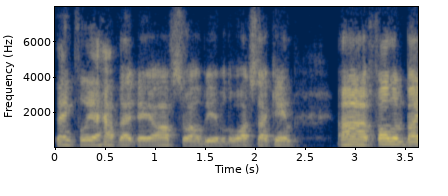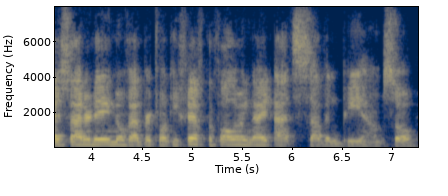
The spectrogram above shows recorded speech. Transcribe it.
Thankfully, I have that day off, so I'll be able to watch that game. Uh, followed by Saturday, November 25th, the following night at 7 p.m. So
